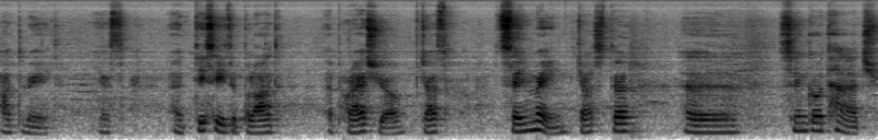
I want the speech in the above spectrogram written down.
heart rate. Yes, uh, this is blood uh, pressure. Just same way, just a uh, single touch.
